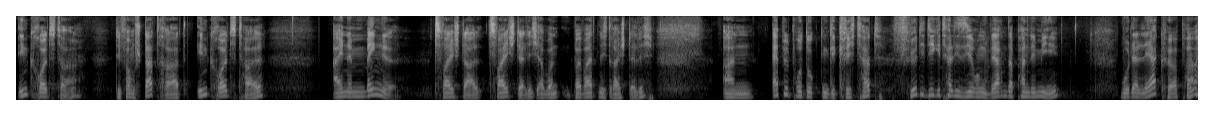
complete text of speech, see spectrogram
in Kreuztal, die vom Stadtrat in Kreuztal eine Menge, zweistahl, zweistellig, aber bei weitem nicht dreistellig, an Apple-Produkten gekriegt hat für die Digitalisierung während der Pandemie, wo der Lehrkörper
